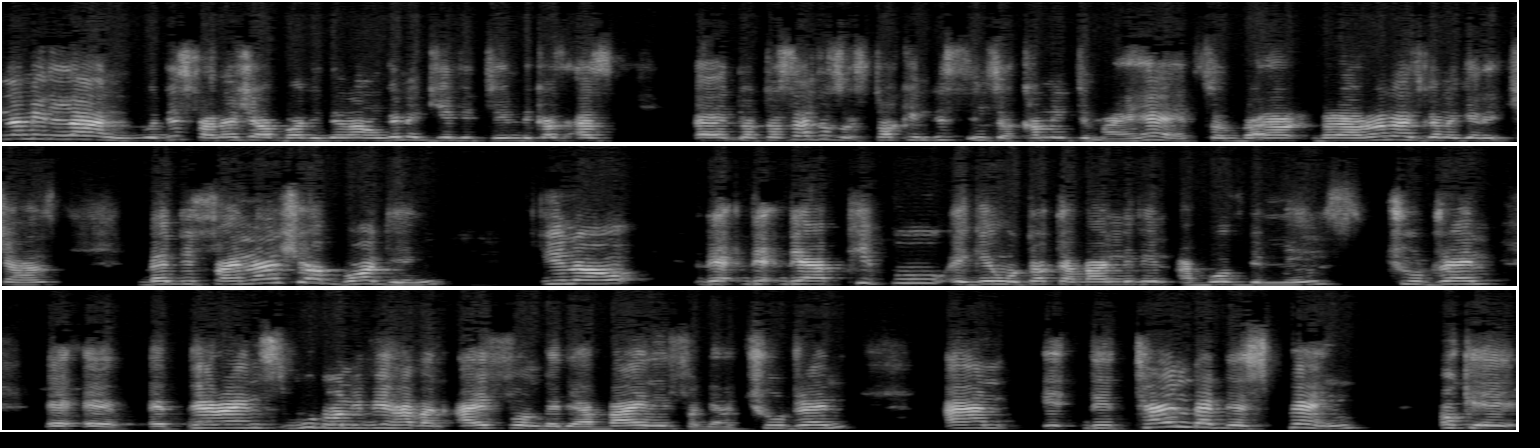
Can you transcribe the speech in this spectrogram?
let me land with this financial body. Then I'm going to give it to him because as uh, Dr. Santos was talking, these things are coming to my head. So Brother, Brother Ronald is going to get a chance. But the financial burden, you know, there, there, there, are people again. We talked about living above the means. Children, uh, uh, parents who don't even have an iPhone, but they are buying it for their children, and it, the time that they spend. Okay,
